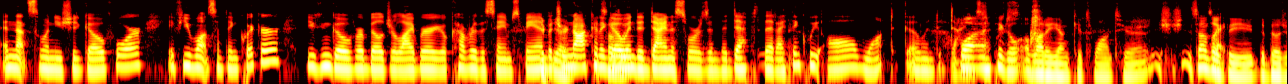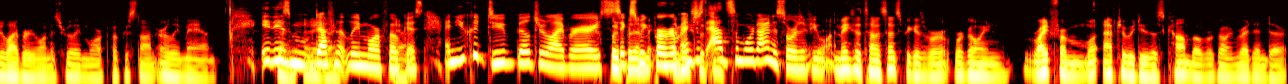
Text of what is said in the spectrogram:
and that's the one you should go for. If you want something quicker, you can go for Build Your Library. You'll cover the same span, If but you- you're not going to go like- into dinosaurs in the depth that I think we all want to go into dinosaurs. Well, I think a, lot of young kids want to. Uh, It sounds like Right. the the Build Your Library one is really more focused on early man. It is anything. definitely more focused. And you could do build your library but six that week ma- program and just add some more dinosaurs if you want. It makes a ton of sense because we're we're going right from after we do this combo, we're going right into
